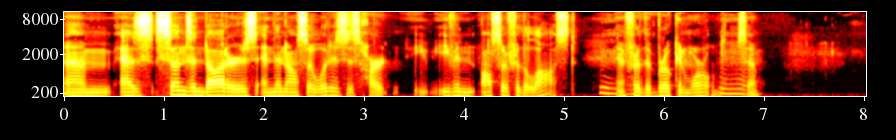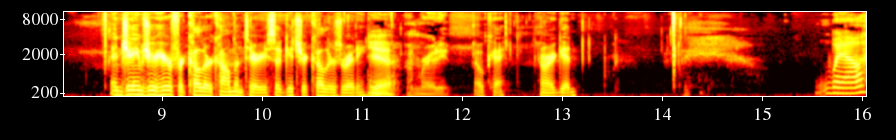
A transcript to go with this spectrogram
um, as sons and daughters, and then also what is His heart e- even also for the lost and for the broken world. So. And James, you're here for color commentary, so get your colors ready. yeah, I'm ready. Okay. All right, good. Well,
